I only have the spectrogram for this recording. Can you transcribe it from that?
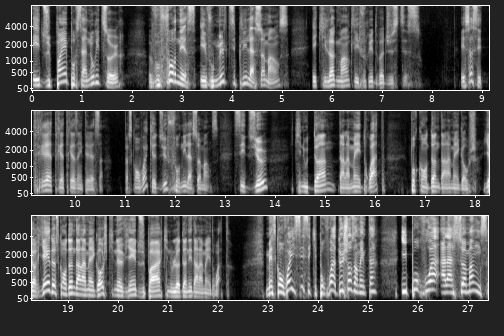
et du pain pour sa nourriture vous fournisse et vous multiplie la semence et qu'il augmente les fruits de votre justice. Et ça, c'est très, très, très intéressant parce qu'on voit que Dieu fournit la semence. C'est Dieu qui nous donne dans la main droite pour qu'on donne dans la main gauche. Il n'y a rien de ce qu'on donne dans la main gauche qui ne vient du Père qui nous l'a donné dans la main droite. Mais ce qu'on voit ici, c'est qu'il pourvoit à deux choses en même temps. Il pourvoit à la semence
